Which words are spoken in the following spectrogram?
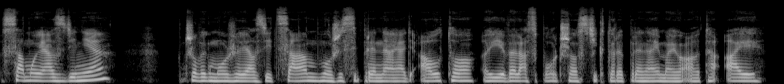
samojazdenia. Človek môže jazdiť sám, môže si prenájať auto. Je veľa spoločností, ktoré prenajímajú auta aj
